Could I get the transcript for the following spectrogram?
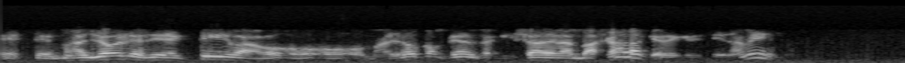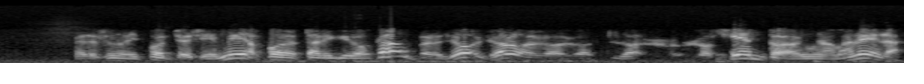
este, mayores directivas o, mayor confianza quizá de la embajada que de Cristina misma. Pero es una hipótesis mía, puedo estar equivocado, pero yo, yo lo, lo, lo, siento de alguna manera.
